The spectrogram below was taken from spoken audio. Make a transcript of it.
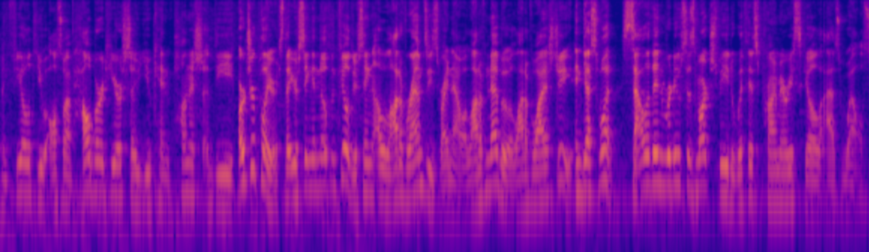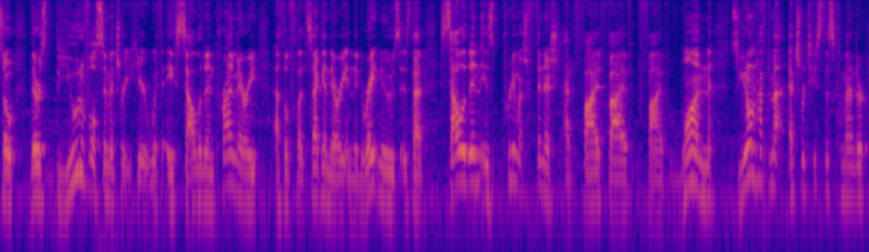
open field. You also have halberd here so you can punish the archer players that you're seeing in the open field. You're seeing a lot of Ramses right now a lot of Nebu a lot of YSG and guess what? Saladin reduces march speed with his primary skill as well. So there's beautiful symmetry here with a Saladin primary Ethelfled secondary and the great news is that Saladin is pretty much finished at 5551 so you don't have to expertise this commander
